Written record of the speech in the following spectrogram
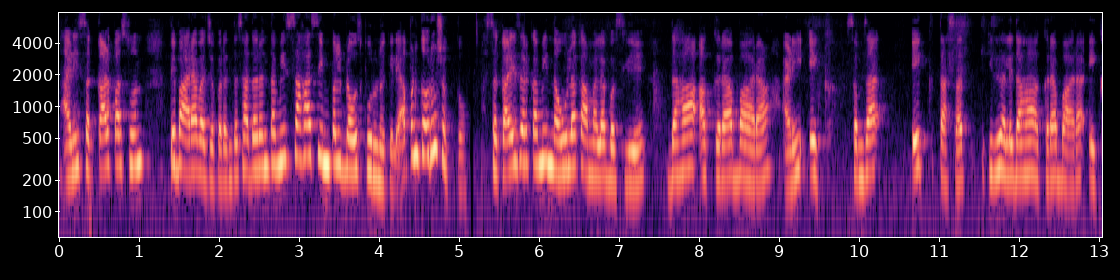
आणि सकाळपासून ते बारा वाजेपर्यंत. साधारणतः मी सहा सिंपल ब्लाऊज पूर्ण केले. आपण करू शकतो. सकाळी जर का मी नऊला कामाला बसलीये दहा अकरा बारा आणि एक. समजा एक तासात किती झाले? दहा अकरा बारा एक.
